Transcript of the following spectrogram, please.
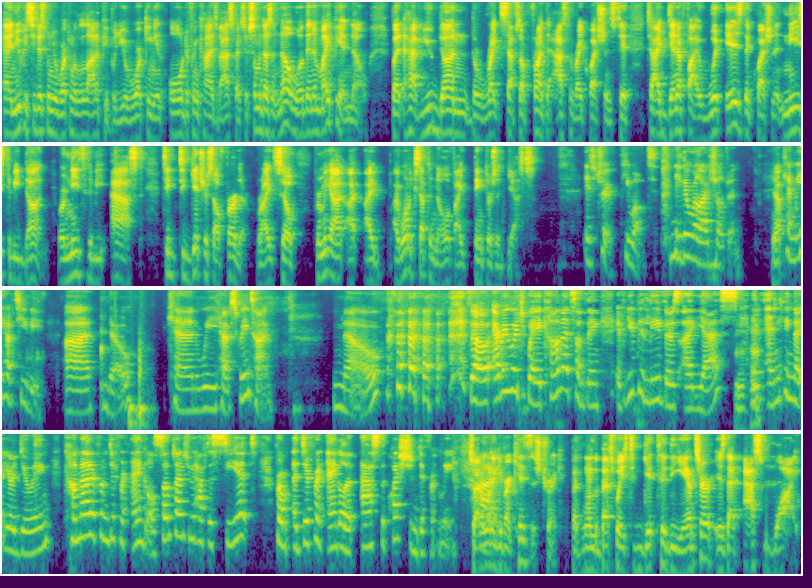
And you can see this when you're working with a lot of people. You're working in all different kinds of aspects. If someone doesn't know, well, then it might be a no. But have you done the right steps up front to ask the right questions to to identify what is the question that needs to be done or needs to be asked to to get yourself further, right? So for me, I I I, I won't accept a no if I think there's a yes. It's true. He won't. Neither will our children. Yeah. Can we have TV? Uh, no. Can we have screen time? No. so every which way, come at something. If you believe there's a yes Mhm. in anything that you're doing, come at it from different angles. Sometimes you have to see it from a different angle and ask the question differently. So I don't want to Uh, give our kids this trick, but one of the best ways to get to the answer is that ask why,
